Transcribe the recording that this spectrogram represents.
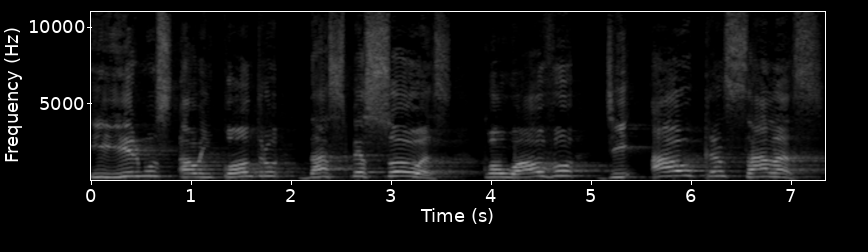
e irmos ao encontro das pessoas, com o alvo de alcançá-las,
